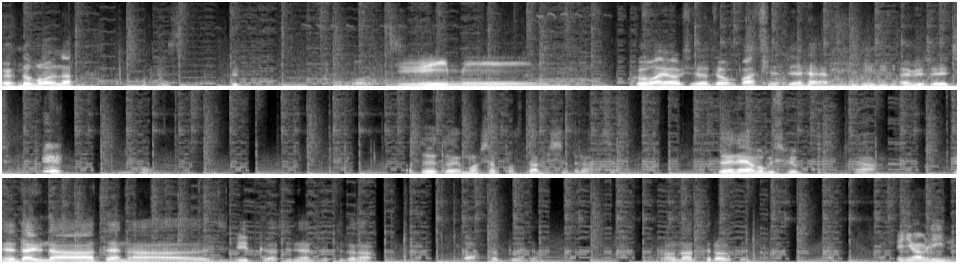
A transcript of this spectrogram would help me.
Jak to wolno. O, Jimmy. Kurwa, ja się do tego patrzę, nie? Daj mi żyć. No. A to jest tutaj, można postawić na trasę. To nie się... A. Nie, daj na ten, na dźwigkę, znaczy nie na tylko na... Co? Tak powiedział. No na tyrolkę. Ja nie mam lin.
